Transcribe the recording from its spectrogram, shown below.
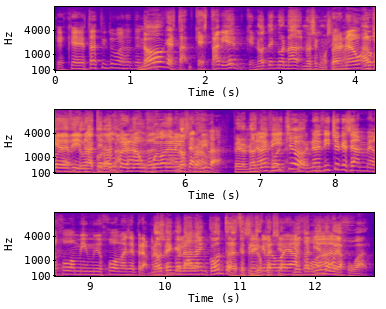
Que es que esta actitud tener. No, que está, que está bien, que no tengo nada, no sé cómo se Pero llama. no, Algo de- decir, de una actitud, corona. pero no un juego de No, venirse pero- arriba. Pero no, No, he tengo, dicho, no- no, he dicho que sea el juego, mi, mi juego más esperado. pero no tengo lo nada en contra de este Prince of que lo voy Persia. a Yo también lo voy a jugar.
